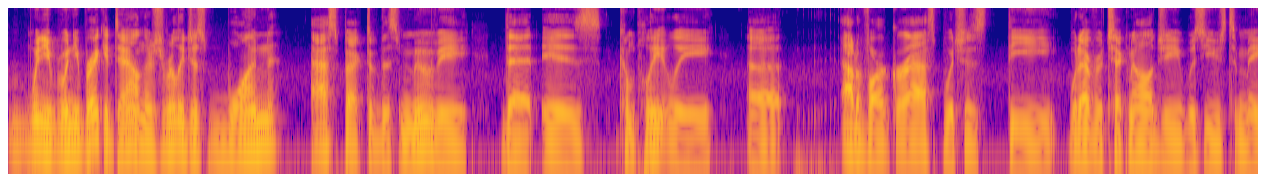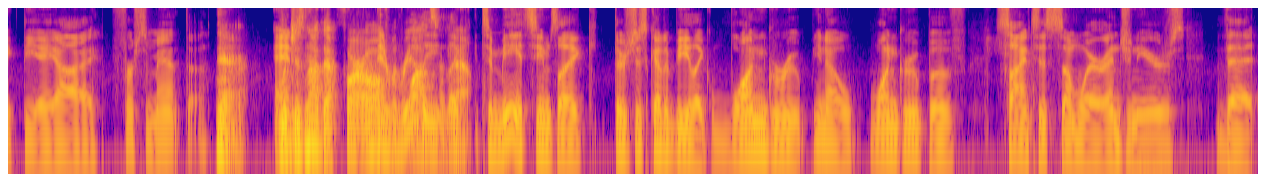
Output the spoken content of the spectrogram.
when you when you break it down, there's really just one aspect of this movie that is completely uh, out of our grasp, which is the whatever technology was used to make the AI for Samantha. Yeah, And- which is not that far off and really, Watson like now. to me, it seems like there's just got to be like one group, you know, one group of scientists somewhere, engineers that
